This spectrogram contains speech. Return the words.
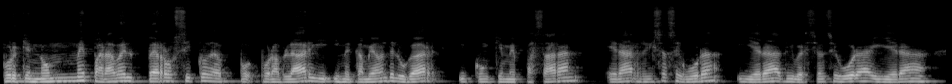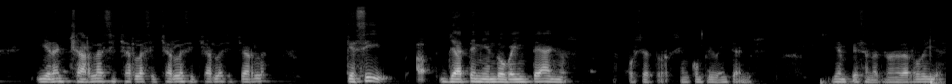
porque no me paraba el perro cico de, por, por, hablar y, y me cambiaban de lugar y con que me pasaran era risa segura y era diversión segura y era y eran charlas y charlas y charlas y charlas y charlas, que sí, ah, ya teniendo 20 años, por cierto, recién cumplí 20 años, ya empiezan a tronar las rodillas,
